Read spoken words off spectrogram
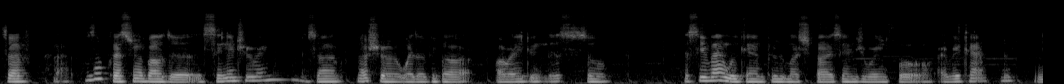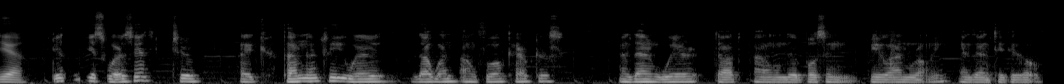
So I've, uh, there's a question about the synergy ring. So I'm not sure whether people are already doing this. So this event we can pretty much buy synergy ring for every character. Yeah. Do you think it's worth it to like permanently wear that one on four characters, and then wear that on the bossing build I'm running, and then take it off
